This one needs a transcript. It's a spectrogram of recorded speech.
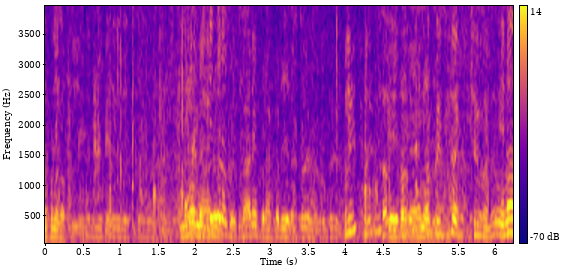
ऊपर लगा सारे बराबर जे रख ਇਹਨਾਂ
